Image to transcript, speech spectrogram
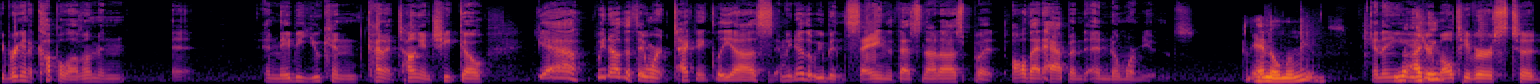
You bring in a couple of them, and and maybe you can kind of tongue in cheek go, yeah, we know that they weren't technically us, and we know that we've been saying that that's not us, but all that happened, and no more mutants. and no more mutants. And then you No, use I your think- multiverse to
